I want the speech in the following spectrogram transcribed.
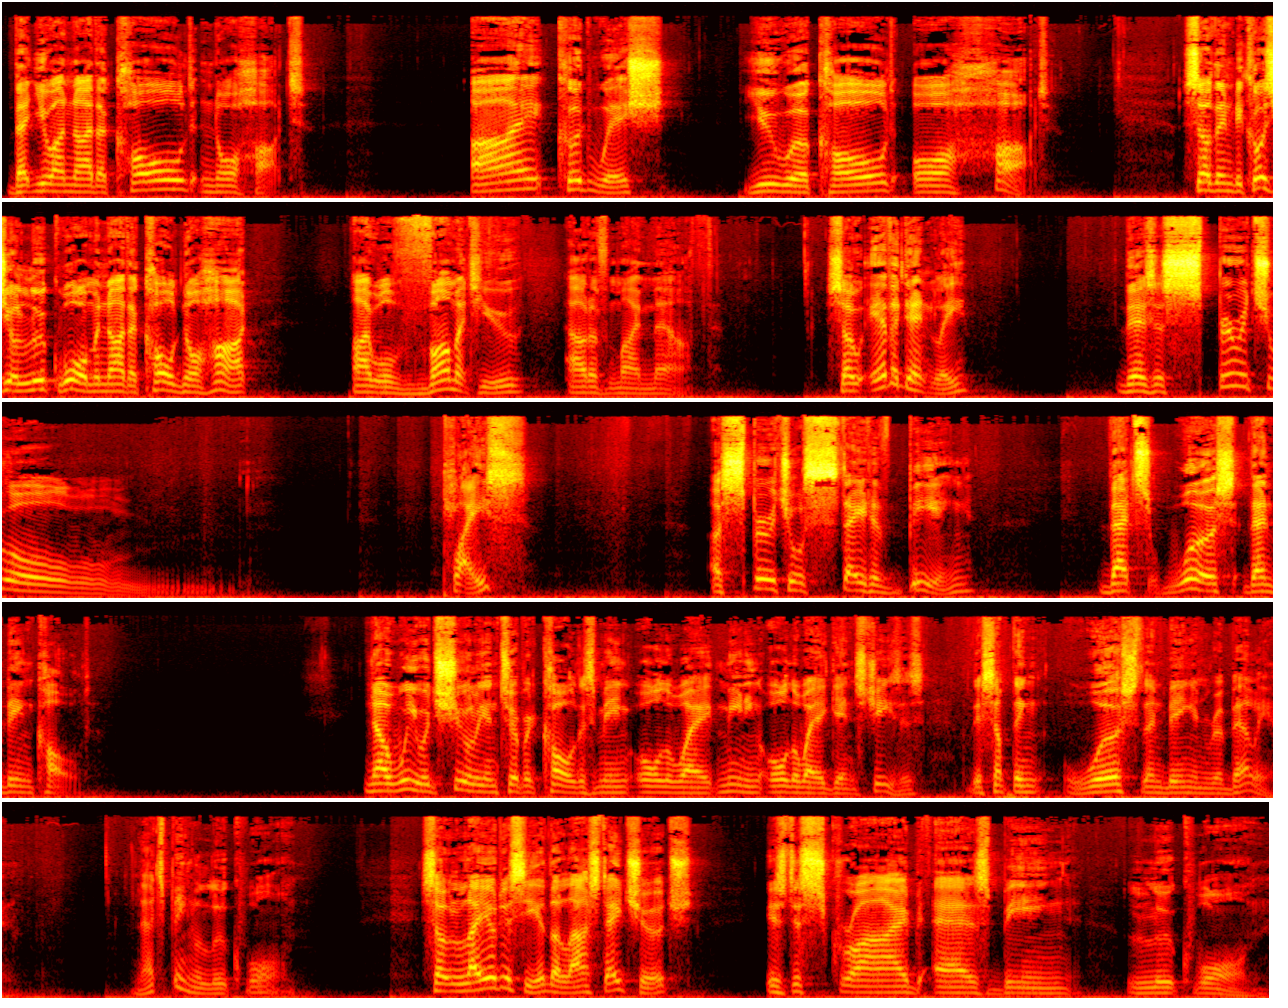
that you are neither cold nor hot. I could wish you were cold or hot. So then, because you're lukewarm and neither cold nor hot, I will vomit you out of my mouth. So, evidently, there's a spiritual place, a spiritual state of being that's worse than being cold. Now, we would surely interpret cold as meaning all the way, meaning all the way against Jesus. There's something worse than being in rebellion. And that's being lukewarm. So, Laodicea, the last day church, is described as being lukewarm.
